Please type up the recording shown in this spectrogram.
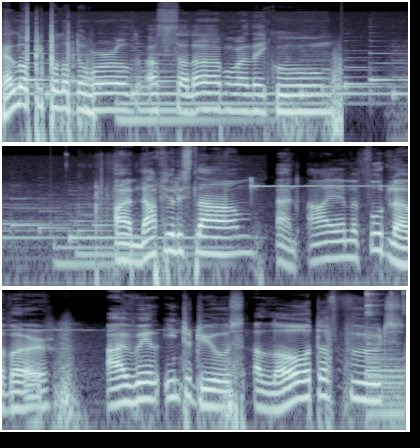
Hello, people of the world. Assalamu alaikum. I am Nafizul Islam and I am a food lover. I will introduce a lot of foods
